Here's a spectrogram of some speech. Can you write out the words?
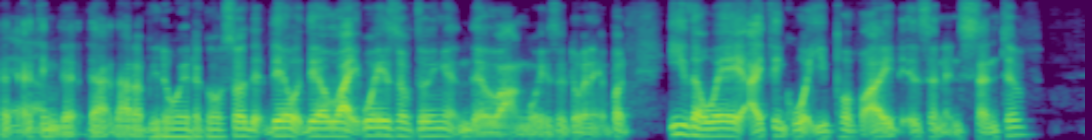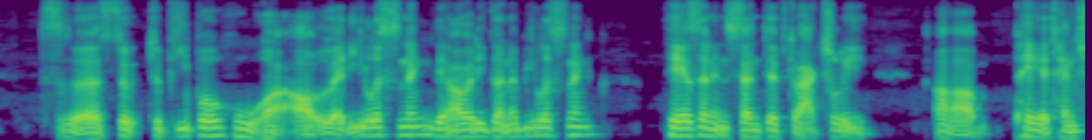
I, I think that, that that'll be the way to go. So th- there there are right ways of doing it and there are wrong ways of doing it. But either way, I think what you provide is an incentive to to, to people who are already listening. They're already going to be listening. Here's an incentive to actually um, pay attention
